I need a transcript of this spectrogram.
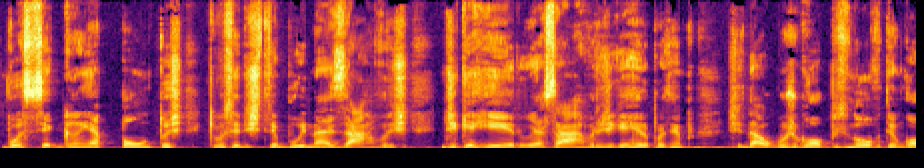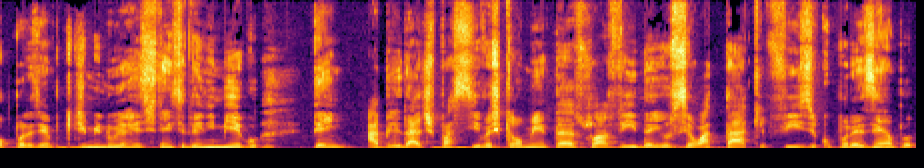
você ganha pontos que você distribui nas árvores de guerreiro. E essa árvore de guerreiro, por exemplo, te dá alguns golpes novos. Tem um golpe, por exemplo, que diminui a resistência do inimigo. Tem habilidades passivas que aumentam a sua vida e o seu ataque físico, por exemplo.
